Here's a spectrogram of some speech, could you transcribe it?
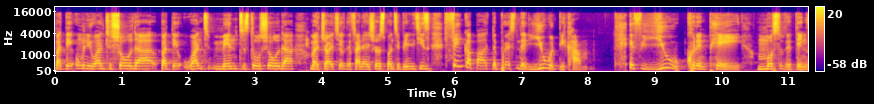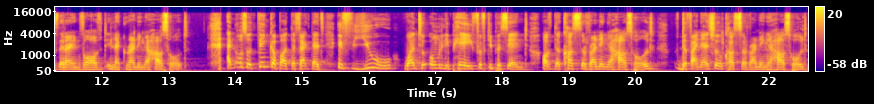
but they only want to shoulder but they want men to still shoulder majority of the financial responsibilities think about the person that you would become. If you couldn't pay most of the things that are involved in like running a household and also think about the fact that if you want to only pay 50% of the costs of running a household, the financial costs of running a household,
